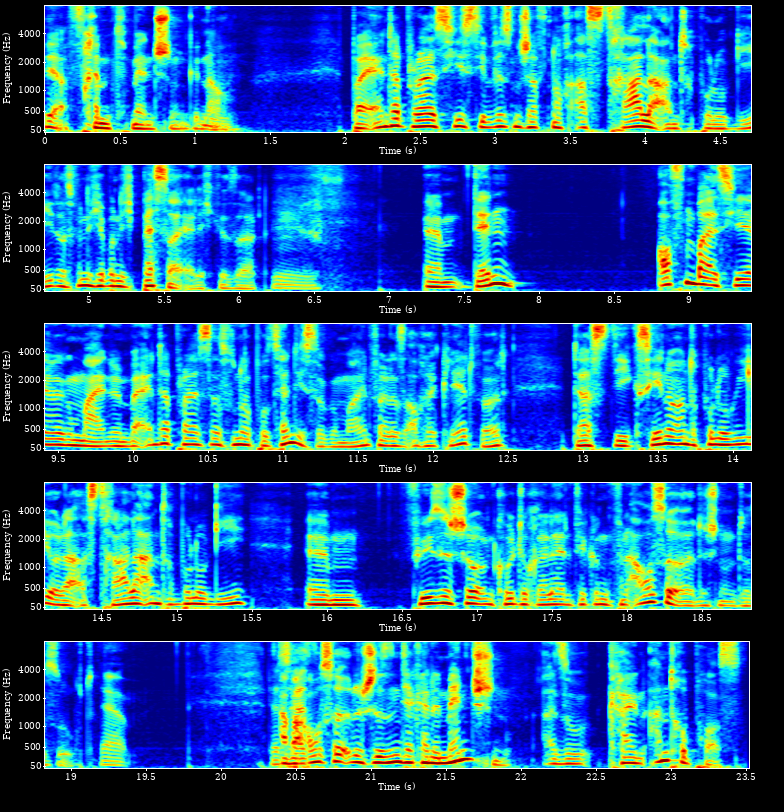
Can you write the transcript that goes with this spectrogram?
ja, Fremdmenschen, genau. Mhm. Bei Enterprise hieß die Wissenschaft noch astrale Anthropologie, das finde ich aber nicht besser, ehrlich gesagt. Hm. Ähm, denn offenbar ist hier gemeint, und bei Enterprise ist das hundertprozentig so gemeint, weil das auch erklärt wird, dass die Xenoanthropologie oder astrale Anthropologie ähm, physische und kulturelle Entwicklung von Außerirdischen untersucht. Ja. Das aber heißt, Außerirdische sind ja keine Menschen, also kein Anthropos.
